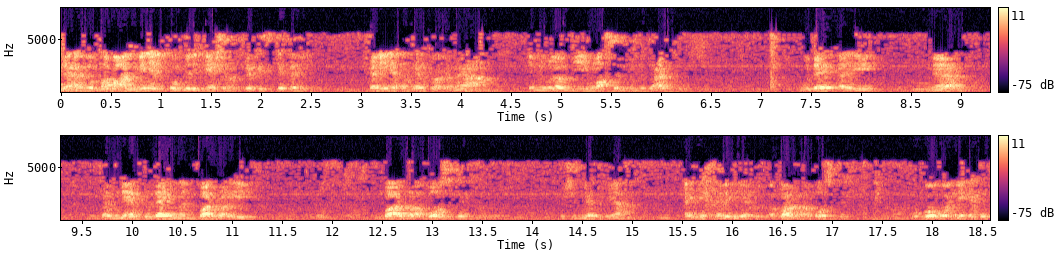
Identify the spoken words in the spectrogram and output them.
لأنه طبعا من الكومبليكيشن تريكس تيتاني خليني افهمكم يا جماعة انه لو دي مصل من بتاعتكم وده يبقى إيه؟ nerve فال nerve دايما بره إيه؟ بره positive مش ال nerve يعني أي خلية بيبقى بره positive وجوه negative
